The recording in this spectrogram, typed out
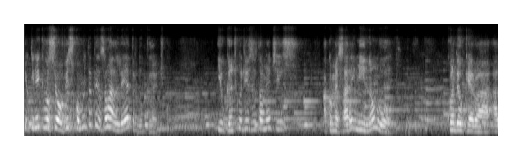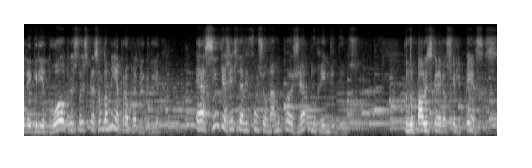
Eu queria que você ouvisse com muita atenção a letra do cântico. E o cântico diz exatamente isso: a começar em mim, não no outro. Quando eu quero a alegria do outro, eu estou expressando a minha própria alegria. É assim que a gente deve funcionar no projeto do reino de Deus. Quando Paulo escreve aos Filipenses,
